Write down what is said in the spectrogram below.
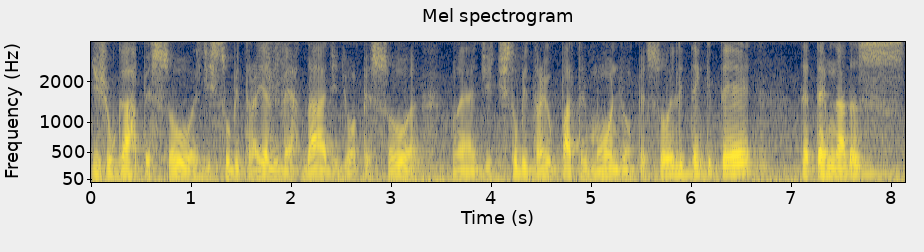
de julgar pessoas, de subtrair a liberdade de uma pessoa, é? de subtrair o patrimônio de uma pessoa, ele tem que ter determinados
